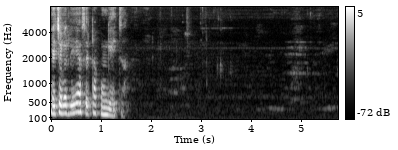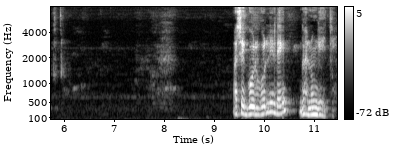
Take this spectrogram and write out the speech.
याच्यामध्ये असं टाकून घ्यायचं. असे गोल गोल लिडे घालून घ्यायचे.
